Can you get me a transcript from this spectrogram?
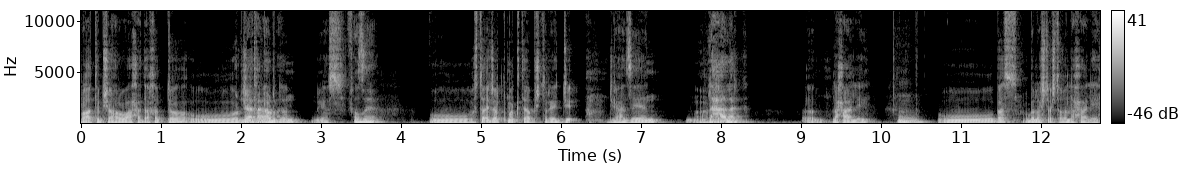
راتب شهر واحد أخذته ورجعت رجعت على الأردن. yes فظيع. واستأجرت مكتب اشتريت جهازين. آه، لحالك؟ آه، لحالي. مم. وبس وبلشت أشتغل لحالي.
